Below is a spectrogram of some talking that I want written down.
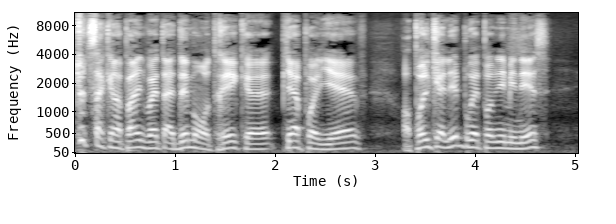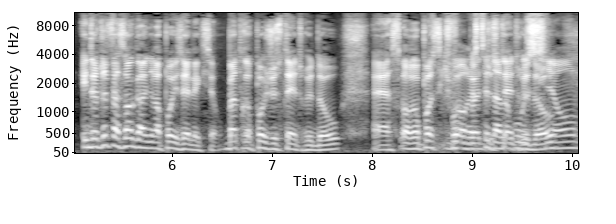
Toute sa campagne va être à démontrer que Pierre Poilievre n'a pas le calibre pour être premier ministre, et de toute façon, on gagnera pas les élections. Battra pas Justin Trudeau. Euh, aura pas ce qu'il faut pour rester Justin dans Trudeau.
